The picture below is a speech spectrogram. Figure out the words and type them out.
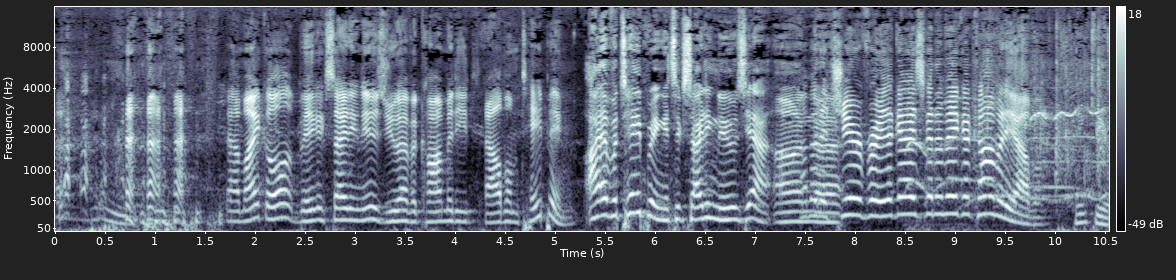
Now, Michael, big exciting news. You have a comedy album taping. I have a taping. It's exciting news. Yeah. How On, about uh, cheer for you. the guy's going to make a comedy album? Thank you.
